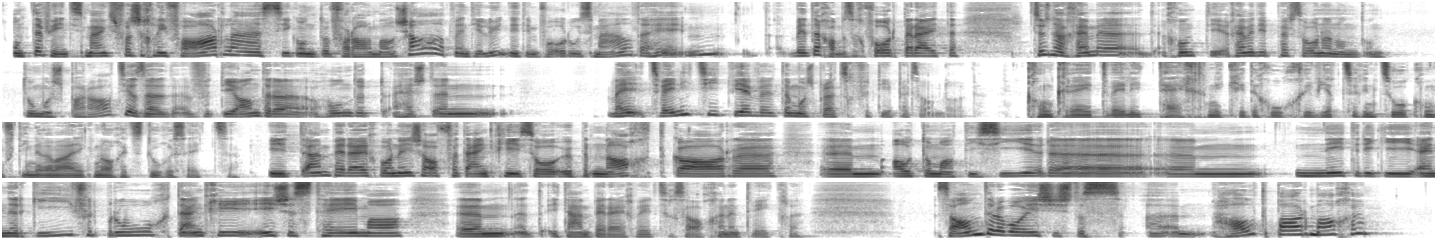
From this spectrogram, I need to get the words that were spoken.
Und dann finde ich es manchmal fast ein bisschen fahrlässig und vor allem auch schade, wenn die Leute nicht im Voraus melden, hey, hm, dann kann man sich vorbereiten. Sonst kommen, kommen, die, kommen die Personen und, und du musst parat sein. Also für die anderen 100 hast du dann zu wenig Zeit, wie, dann musst du plötzlich für die Person schauen. Konkret, welche Technik in der Küche wird sich in Zukunft deiner Meinung nach jetzt durchsetzen? In dem Bereich, wo ich arbeite, denke ich, so über Nacht garen, ähm, automatisieren, ähm, niedrige Energieverbrauch, denke ich, ist ein Thema. Ähm, in diesem Bereich wird sich Sachen entwickeln. Das andere, was ist, ist das ähm, haltbar machen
